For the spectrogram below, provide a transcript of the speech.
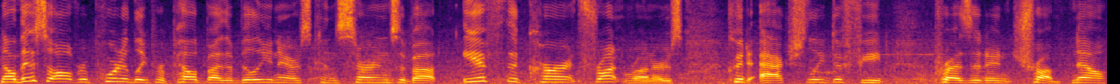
Now, this all reportedly propelled by the billionaire's concerns about if the current frontrunners could actually defeat President Trump. Now,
